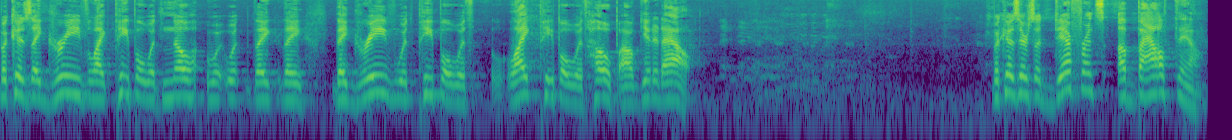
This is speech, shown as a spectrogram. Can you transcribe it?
Because they grieve like people with no, with, they, they, they grieve with people with, like people with hope. I'll get it out. Because there's a difference about them.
